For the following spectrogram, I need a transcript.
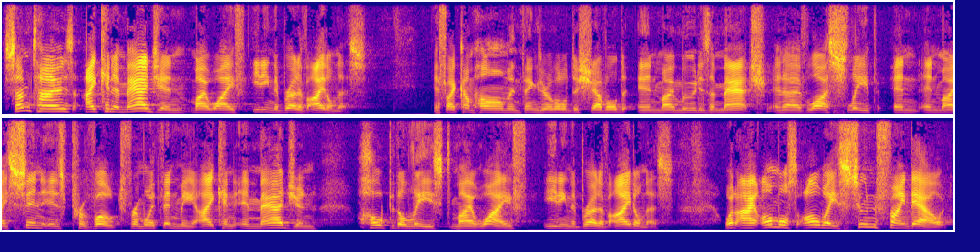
Sometimes I can imagine my wife eating the bread of idleness. If I come home and things are a little disheveled and my mood is a match and I've lost sleep and, and my sin is provoked from within me, I can imagine, hope the least, my wife eating the bread of idleness. What I almost always soon find out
